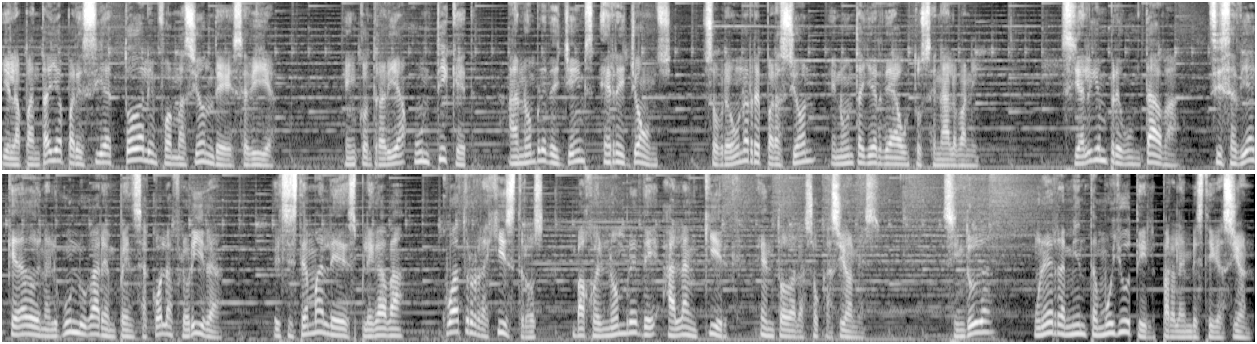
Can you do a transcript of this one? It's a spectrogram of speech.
y en la pantalla aparecía toda la información de ese día. Encontraría un ticket a nombre de James R. Jones sobre una reparación en un taller de autos en Albany. Si alguien preguntaba si se había quedado en algún lugar en Pensacola, Florida, el sistema le desplegaba cuatro registros bajo el nombre de Alan Kirk en todas las ocasiones. Sin duda, una herramienta muy útil para la investigación.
